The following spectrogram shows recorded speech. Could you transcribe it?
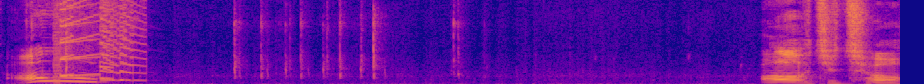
아우 아우 지쳐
